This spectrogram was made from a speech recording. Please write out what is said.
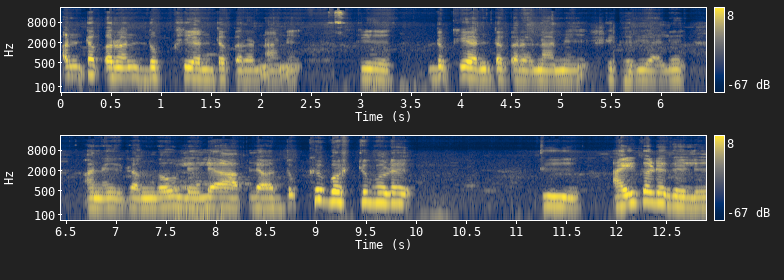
अंतकरण दुःखी अंतकरणाने की दुःखी अंतकरणाने ती घरी आली आणि रंगवलेल्या आपल्या दुःखी गोष्टीमुळे ती आईकडे गेली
